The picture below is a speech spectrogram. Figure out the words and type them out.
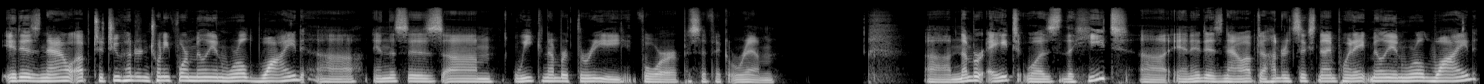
It is now up to 224 million worldwide, uh, and this is um, week number three for Pacific Rim. Um, number eight was The Heat, uh, and it is now up to 169.8 million worldwide.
